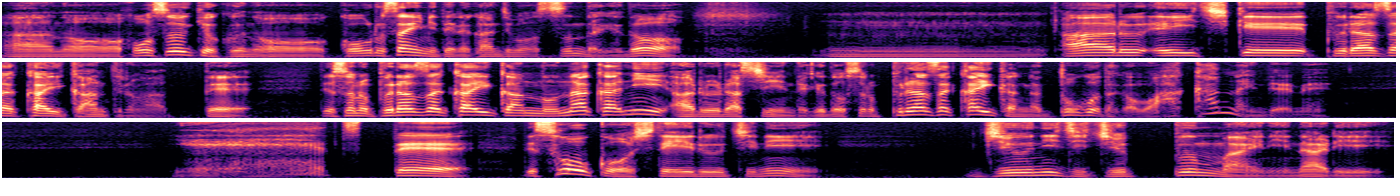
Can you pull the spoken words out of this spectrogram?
あの放送局のコールサインみたいな感じもするんだけどうーん RHK プラザ会館っていうのがあってでそのプラザ会館の中にあるらしいんだけどそのプラザ会館がどこだか分かんないんだよね。イエーっつってでそうこうしているうちに12時10分前になり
